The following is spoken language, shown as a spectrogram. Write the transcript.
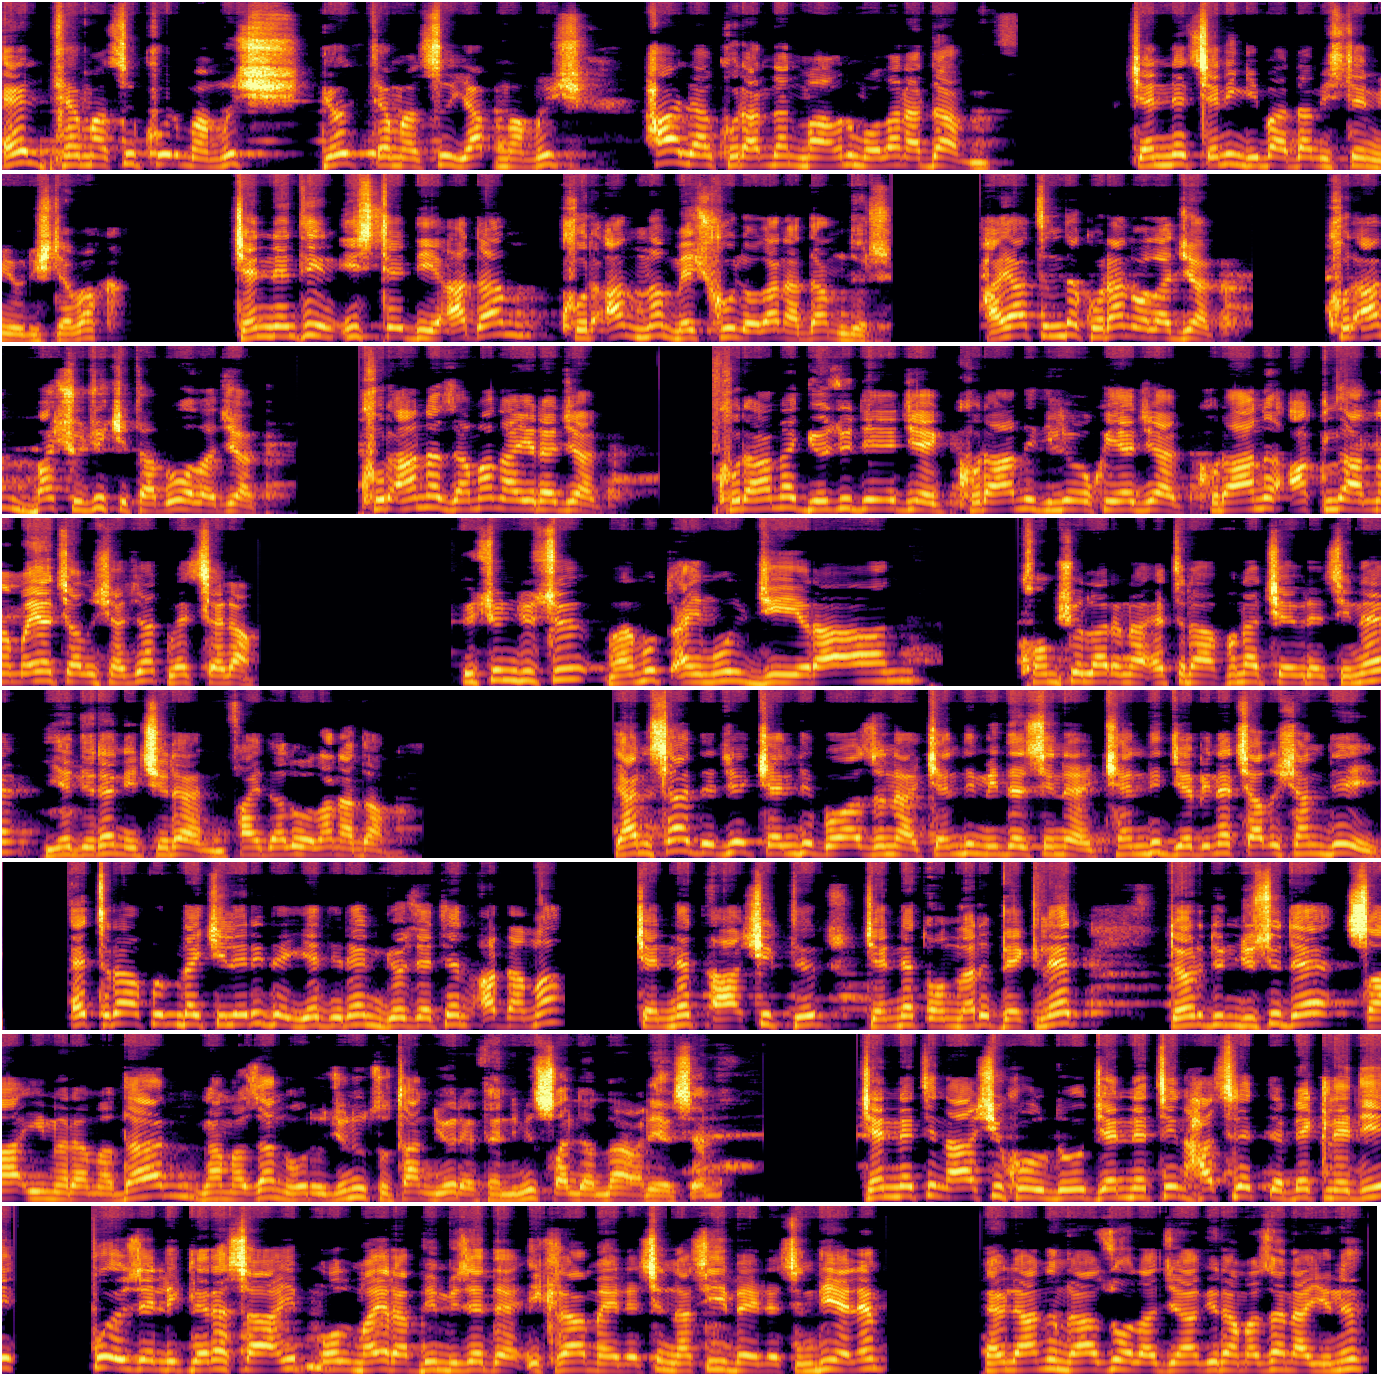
el teması kurmamış, göz teması yapmamış, hala Kur'an'dan mahrum olan adam. Cennet senin gibi adam istemiyor işte bak. Cennetin istediği adam Kur'an'la meşgul olan adamdır. Hayatında Kur'an olacak. Kur'an başucu kitabı olacak. Kur'an'a zaman ayıracak. Kur'an'a gözü değecek. Kur'an'ı dili okuyacak. Kur'an'ı aklı anlamaya çalışacak ve selam. Üçüncüsü ve mut'imul ciran komşularına, etrafına, çevresine yediren, içiren, faydalı olan adam. Yani sadece kendi boğazına, kendi midesine, kendi cebine çalışan değil, etrafındakileri de yediren, gözeten adama cennet aşıktır. Cennet onları bekler. Dördüncüsü de saim Ramazan, Ramazan orucunu tutan diyor Efendimiz sallallahu aleyhi ve sellem. Cennetin aşık olduğu, cennetin hasretle beklediği bu özelliklere sahip olmayı Rabbim bize de ikram eylesin, nasip eylesin diyelim. Mevla'nın razı olacağı bir Ramazan ayını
